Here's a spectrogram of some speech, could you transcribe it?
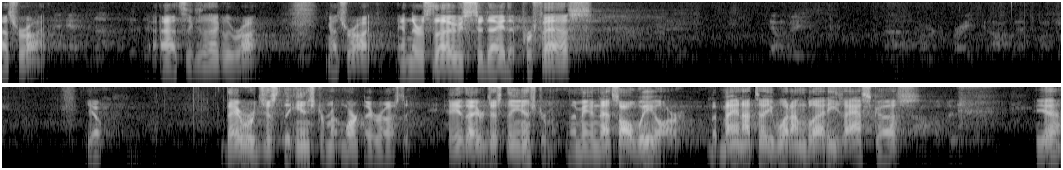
That's right. That's exactly right. That's right. And there's those today that profess. Yep. They were just the instrument, weren't they, Rusty? Hey, they were just the instrument. I mean, that's all we are. But man, I tell you what, I'm glad he's asked us yeah.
